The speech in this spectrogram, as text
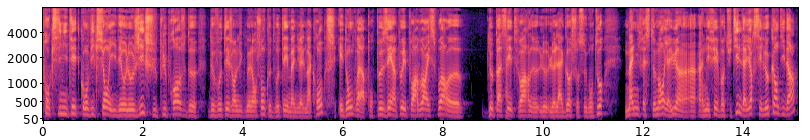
proximité de conviction et idéologique, je suis plus proche de, de voter Jean-Luc Mélenchon que de voter Emmanuel Macron. Et donc voilà, pour peser un peu et pour avoir espoir de passer et de voir le, la gauche au second tour, manifestement, il y a eu un, effet vote utile. D'ailleurs, c'est le candidat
